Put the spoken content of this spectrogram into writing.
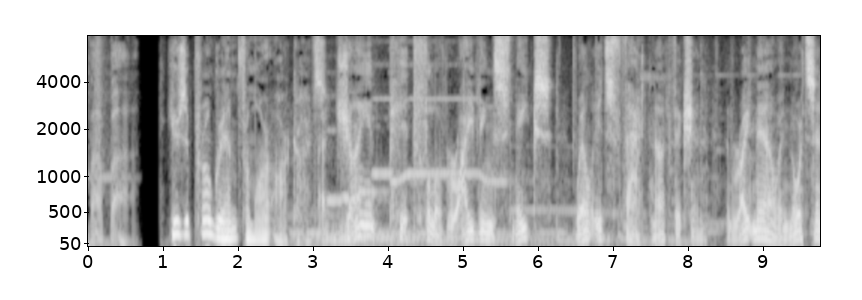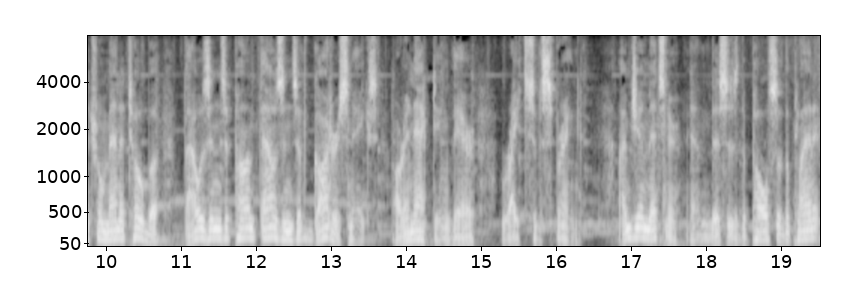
ba ba. Here's a program from our archives. A giant pit full of writhing snakes? Well, it's fact, not fiction. And right now in north central Manitoba, thousands upon thousands of garter snakes are enacting their rites of spring. I'm Jim Metzner, and this is the pulse of the planet.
